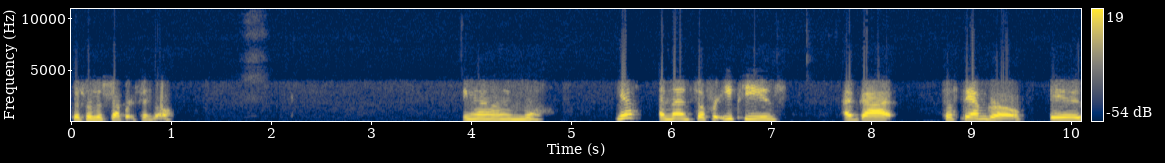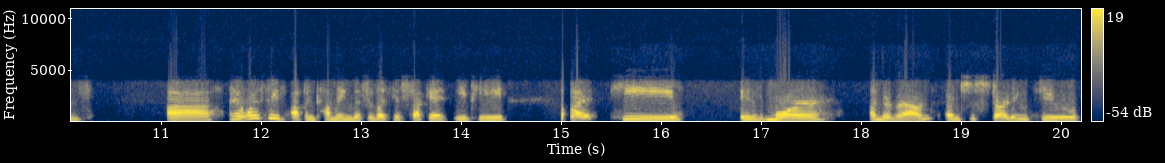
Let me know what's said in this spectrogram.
This was a separate single. And yeah, and then so for EPs, I've got so Sam Grow is uh, I don't want to say he's up and coming. This is like his second EP, but he is more underground and just starting to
